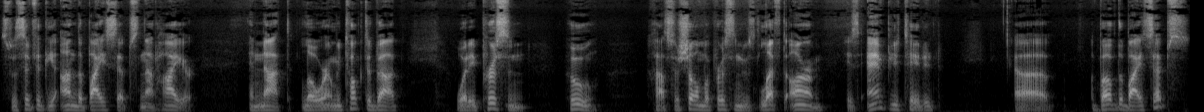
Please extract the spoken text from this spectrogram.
specifically on the biceps, not higher and not lower. And we talked about what a person who, chas v'shalom, a person whose left arm is amputated uh, above the biceps,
